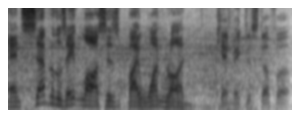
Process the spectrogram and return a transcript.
and seven of those eight losses by one run. Can't make this stuff up.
